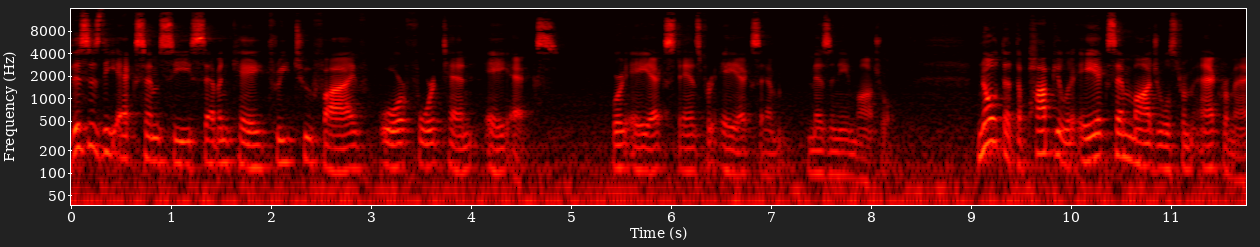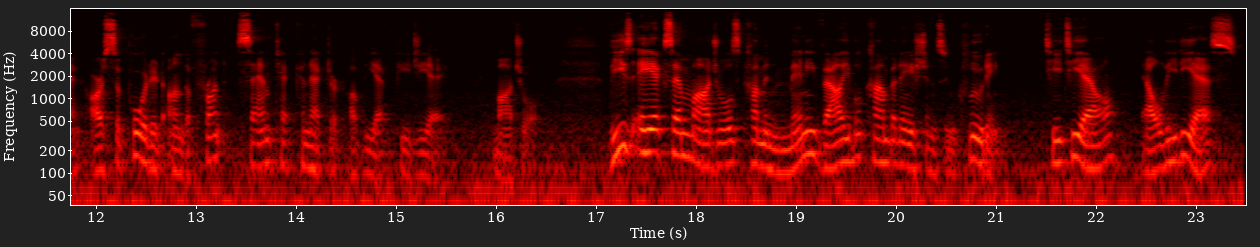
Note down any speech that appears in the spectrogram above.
This is the XMC 7K325 or 410AX, where AX stands for AXM mezzanine module. Note that the popular AXM modules from Acromag are supported on the front Samtec connector of the FPGA module. These AXM modules come in many valuable combinations, including TTL, LVDS,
